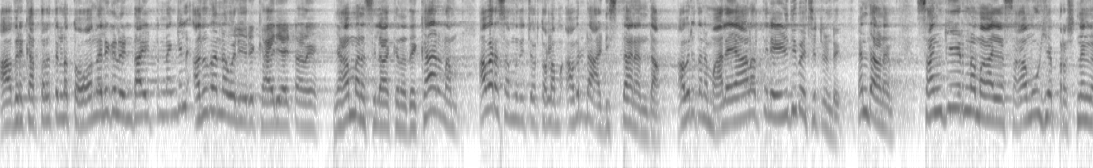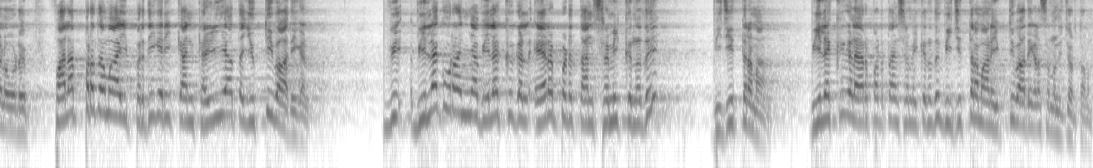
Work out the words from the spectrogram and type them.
അവർക്ക് അത്തരത്തിലുള്ള തോന്നലുകൾ ഉണ്ടായിട്ടുണ്ടെങ്കിൽ അത് തന്നെ വലിയൊരു കാര്യമായിട്ടാണ് ഞാൻ മനസ്സിലാക്കുന്നത്. കാരണം അവരെ സംബന്ധിച്ചിടത്തോളം അവരുടെ അടിസ്ഥാനം എന്താ? അവർ തന്നെ മലയാളത്തിൽ എഴുതി വെച്ചിട്ടുണ്ട്. എന്താണ്? സങ്കീർണമായ സാമൂഹ്യ പ്രശ്നങ്ങളോട് ഫലപ്രദമായി പ്രതികരിക്കാൻ കഴിയാത്ത യുക്തിവാദികൾ. വില കുറഞ്ഞ വിലക്കുകൾ ഏർപ്പെടുത്താൻ ശ്രമിക്കുന്നത് വിചിത്രമാണ്. വിലക്കുകൾ ഏർപ്പെടുത്താൻ ശ്രമിക്കുന്നത് വിചിത്രമാണ് യുക്തിവാദികളെ സംബന്ധിച്ചിടത്തോളം.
